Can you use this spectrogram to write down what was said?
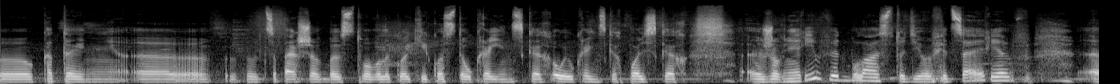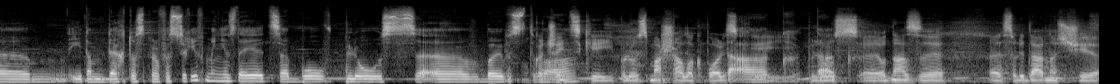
е, Катинь е, це перше вбивство великої кількості українських ой, українських польських е, жовнярів відбулась, тоді офіцерів, е, і там дехто з професорів, мені здається, був плюс е, вбивство. Качинський, плюс маршалок польський, так, плюс так. Одна з е, солідарності.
